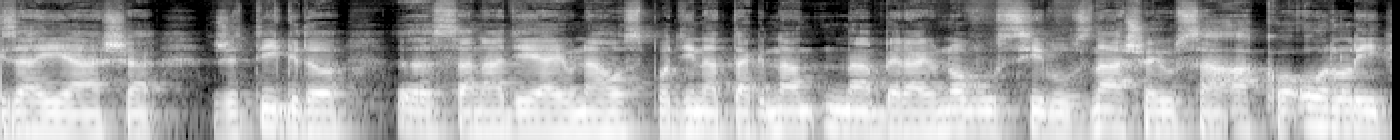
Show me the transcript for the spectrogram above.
Izaiáša, že tí, kto e, sa nadejajú na hospodina, tak naberajú novú silu, znášajú sa ako orly,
